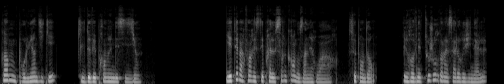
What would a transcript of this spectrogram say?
comme pour lui indiquer qu'il devait prendre une décision. Il était parfois resté près de cinq ans dans un miroir. Cependant, il revenait toujours dans la salle originelle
